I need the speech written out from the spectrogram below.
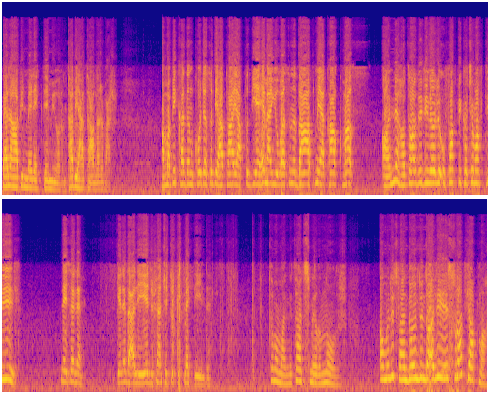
Ben abin melek demiyorum. Tabii hataları var. Ama bir kadın kocası bir hata yaptı diye hemen yuvasını dağıtmaya kalkmaz. Anne hata dediğin öyle ufak bir kaçamak değil. Neyse ne. Gene de Aliye'ye düşen çekip gitmek değildi. Tamam anne tartışmayalım ne olur. Ama lütfen döndüğünde Aliye'ye surat yapma.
